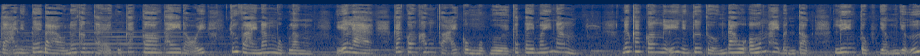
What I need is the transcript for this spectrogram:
cả những tế bào nơi thân thể của các con thay đổi cứ vài năm một lần, nghĩa là các con không phải cùng một người cách đây mấy năm nếu các con nghĩ những tư tưởng đau ốm hay bệnh tật liên tục giận dữ,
